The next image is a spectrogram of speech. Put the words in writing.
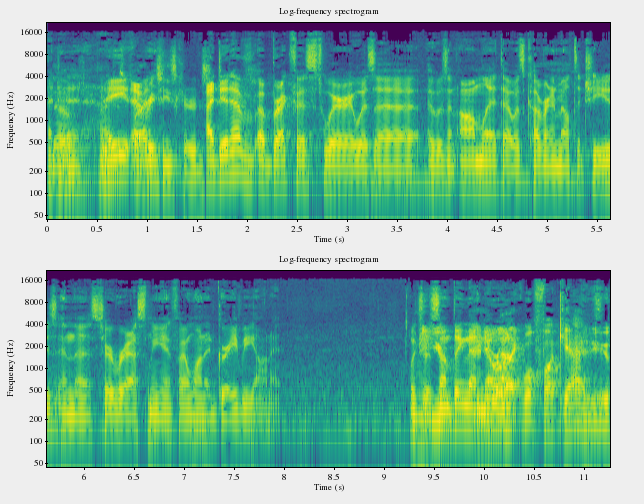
I No? did. Or I just ate fried every cheese curds? I did have a breakfast where it was a it was an omelet that was covered in melted cheese, and the server asked me if I wanted gravy on it, which And was you- something that and no you were one. like, well, fuck yeah, I do.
